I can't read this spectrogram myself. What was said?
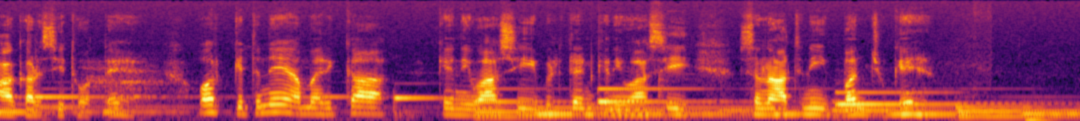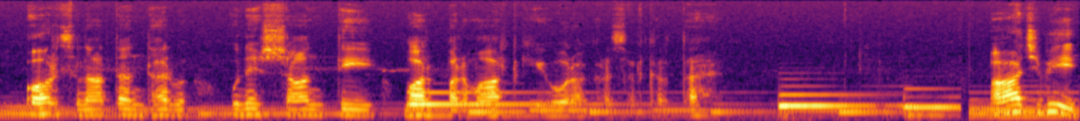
आकर्षित होते हैं। और कितने अमेरिका के निवासी, ब्रिटेन के निवासी सनातनी बन चुके हैं। और सनातन धर्म उन्हें शांति और परमार्थ की ओर आकर्षण करता है। आज भी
